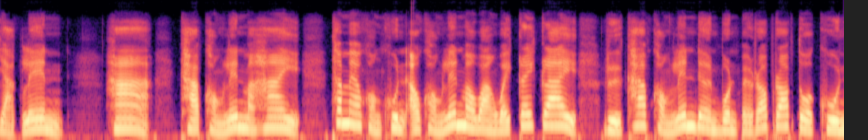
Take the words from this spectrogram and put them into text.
อยากเล่น 5. คาบของเล่นมาให้ ถ้าแมวของคุณเอาของเล่นมาวางไว้ใกล้ ๆ หรือคาบของเล่นเดินบนไปรอบๆตัวคุณ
